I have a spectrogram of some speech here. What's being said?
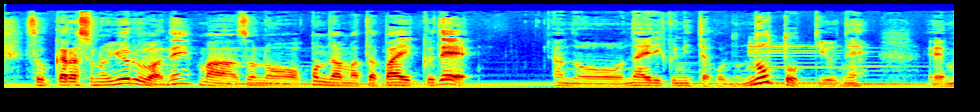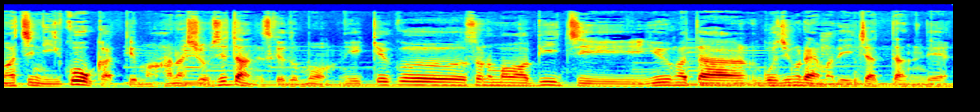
そこからその夜はね、まあ、その今度はまたバイクであの内陸に行ったこの能登っていうね町に行こうかっていうまあ話をしてたんですけども結局そのままビーチ夕方5時ぐらいまで行っちゃったんで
